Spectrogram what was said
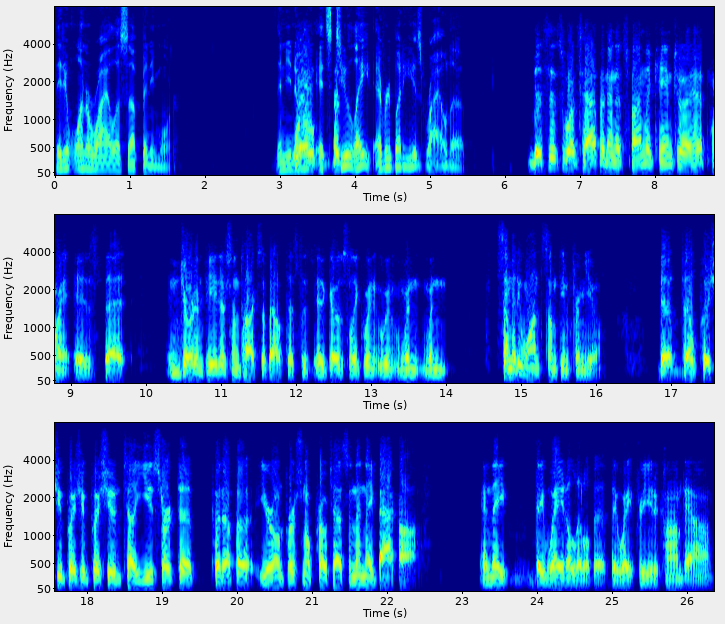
they didn't want to rile us up anymore. And you know, well, it's too late. Everybody is riled up. This is what's happened, and it's finally came to a head point. Is that, and Jordan Peterson talks about this. It goes like when when when somebody wants something from you, they'll they'll push you, push you, push you until you start to put up a your own personal protest, and then they back off, and they they wait a little bit. They wait for you to calm down,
